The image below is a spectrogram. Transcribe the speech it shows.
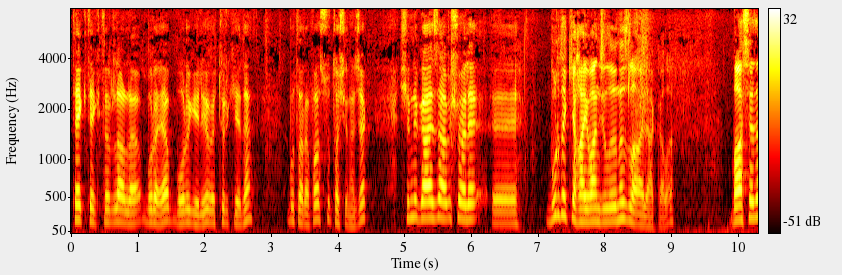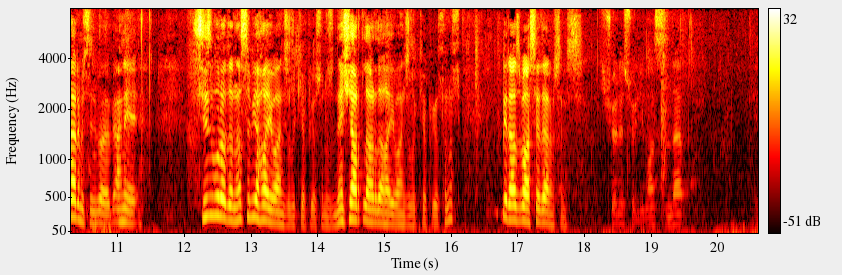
Tek tek tırlarla buraya boru geliyor ve Türkiye'den bu tarafa su taşınacak. Şimdi Gazi abi şöyle e, buradaki hayvancılığınızla alakalı bahseder misiniz böyle hani siz burada nasıl bir hayvancılık yapıyorsunuz? Ne şartlarda hayvancılık yapıyorsunuz? Biraz bahseder misiniz? Şöyle söyleyeyim aslında e,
